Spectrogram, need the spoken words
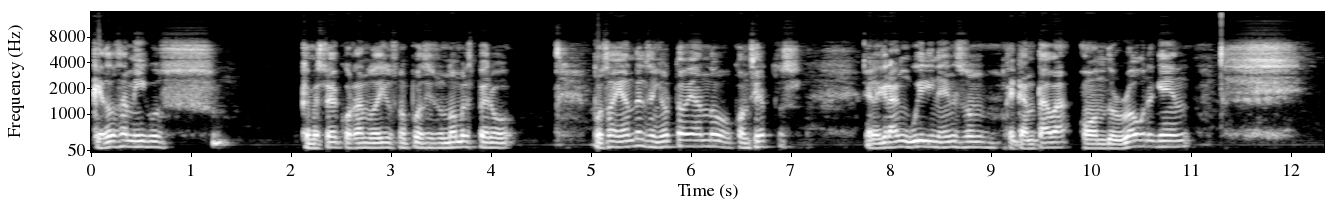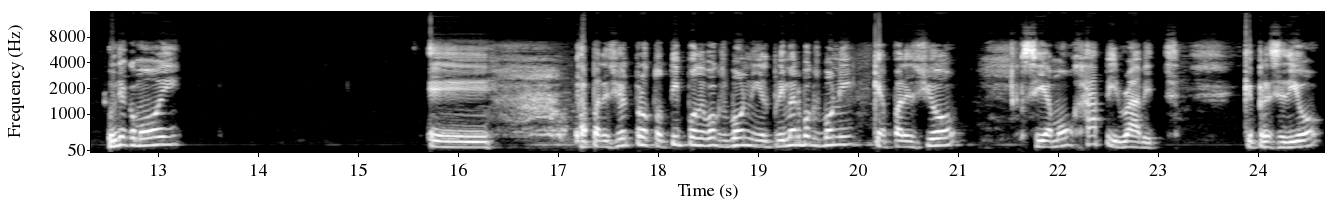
que dos amigos que me estoy acordando de ellos, no puedo decir sus nombres, pero pues ahí anda el señor todavía dando conciertos. El gran Willie Nelson que cantaba On the Road Again. Un día como hoy, eh, apareció el prototipo de Box Bunny. El primer Box Bunny que apareció se llamó Happy Rabbit, que precedió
